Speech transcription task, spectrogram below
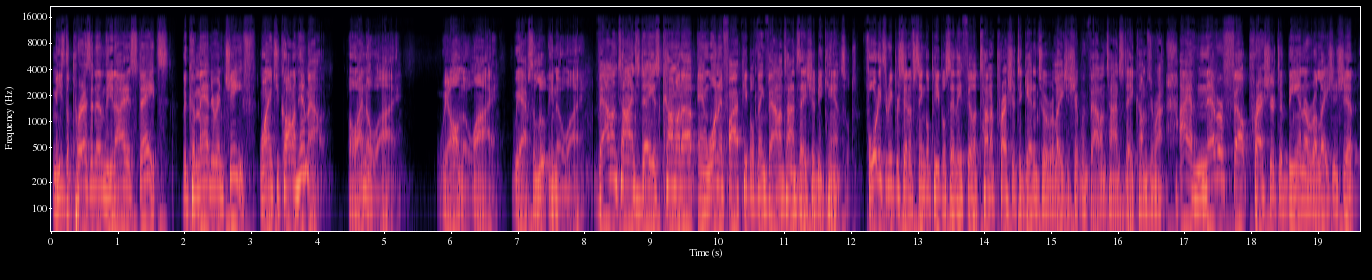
I mean, he's the president of the United States, the commander in chief. Why aren't you calling him out? Oh, I know why. We all know why We absolutely know why. Valentine's Day is coming up and one in five people think Valentine's Day should be canceled. 43% of single people say they feel a ton of pressure to get into a relationship when Valentine's Day comes around. I have never felt pressure to be in a relationship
